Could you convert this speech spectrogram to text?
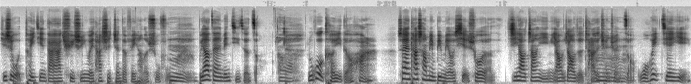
其实我推荐大家去，是因为它是真的非常的舒服，嗯，不要在那边急着走。哦，如果可以的话，虽然它上面并没有写说金耀张仪你要绕着它的圈圈走，嗯、我会建议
